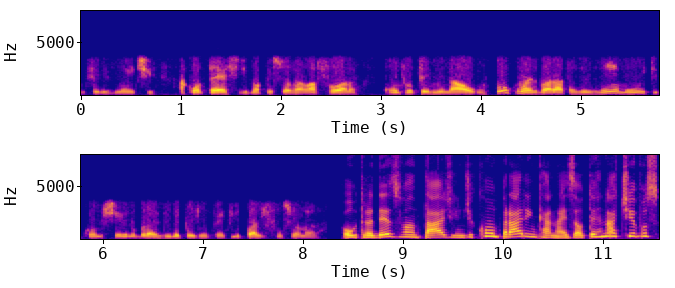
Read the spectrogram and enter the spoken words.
infelizmente, acontece de uma pessoa vai lá fora, compra um terminal um pouco mais barato, às vezes nem é muito, e quando chega no Brasil, depois de um tempo, ele para de funcionar. Outra desvantagem de comprar em canais alternativos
